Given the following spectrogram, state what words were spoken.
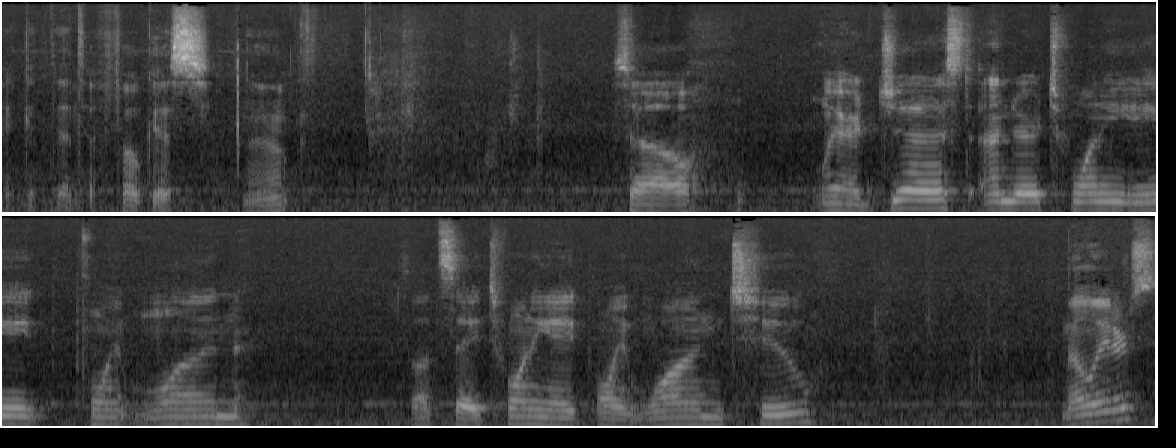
I get that to focus. No. So we are just under 28.1 so let's say 28.12 milliliters.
